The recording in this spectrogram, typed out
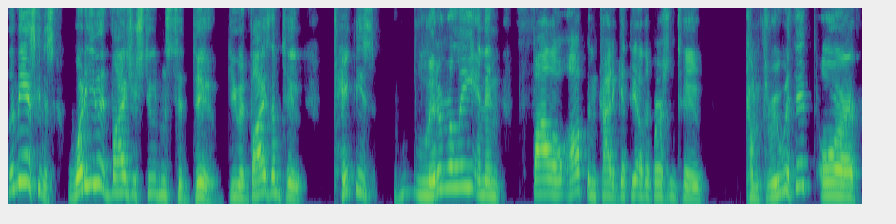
let me ask you this: What do you advise your students to do? Do you advise them to take these literally and then follow up and kind of get the other person to come through with it or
